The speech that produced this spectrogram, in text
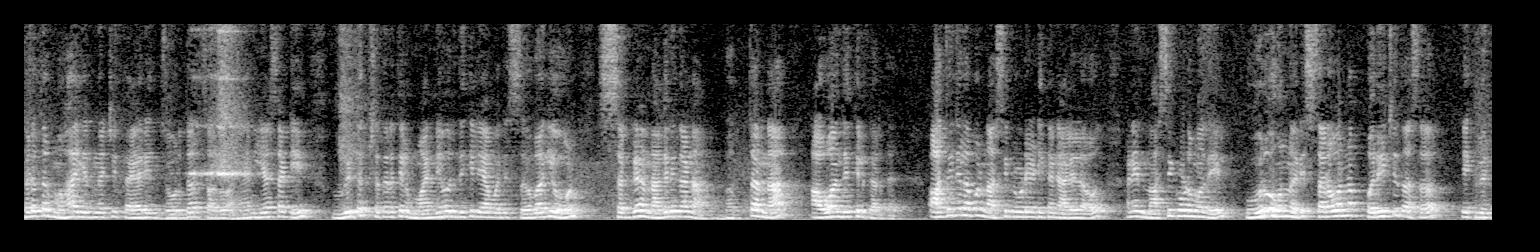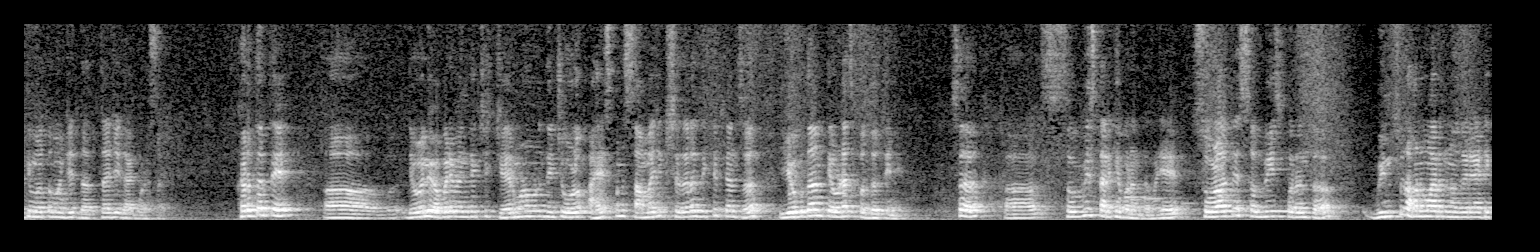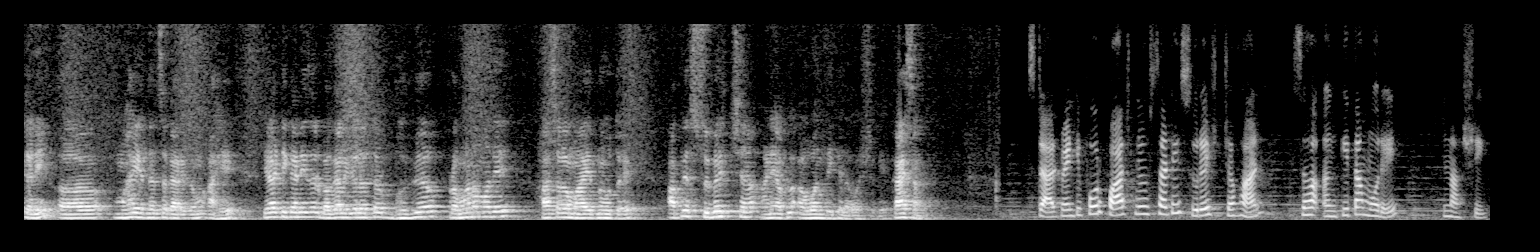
खरं तर महायज्ञाची तयारी जोरदार चालू आहे आणि यासाठी विविध क्षेत्रातील मान्यवर देखील यामध्ये सहभागी होऊन सगळ्या नागरिकांना भक्तांना आवाहन देखील करतात. आज देखील आपण नाशिक रोड या ठिकाणी आलेलो आहोत आणि नाशिक रोडमध्ये उरो होणारी सर्वांना परिचित असं एक व्यक्तिमत्व म्हणजे दत्ताजी गायकवाड सर. खरं तर ते देवली व्यापारी बँकेचे चेअरमन म्हणून त्यांची ओळख आहेच पण सामाजिक क्षेत्रात देखील त्यांचं योगदान तेवढ्याच पद्धतीने. सर सव्वीस तारखेपर्यंत म्हणजे सोळा ते सव्वीस पर्यंत विंचूर हनुमान नगर या ठिकाणी महायज्ञाचा कार्यक्रम आहे. या ठिकाणी जर बघायला गेलं तर भव्य प्रमाणामध्ये हा सगळा महायज्ञ होतोय. आपल्या शुभेच्छा आणि आपलं आव्हान देखील आवश्यक आहे. काय सांगा स्टार ट्वेंटी फोर फास्ट न्यूजसाठी सुरेश चव्हाण सह अंकिता मोरे नाशिक.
